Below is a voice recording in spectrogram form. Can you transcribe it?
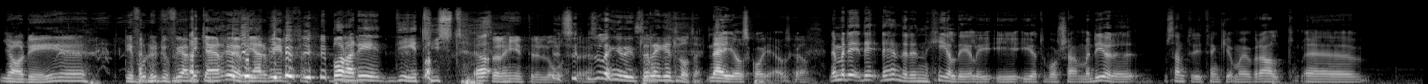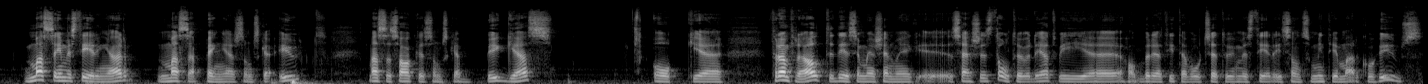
Ja, det är... Det får du, du får göra vilka övningar du vill. Bara det, det är tyst. Ja. Så länge inte det Så, låter. så länge det inte Så länge det låter. Nej, jag skojar. Jag skojar. Ja. Nej, men det, det, det händer en hel del i, i, i Göteborgs hamn, men det gör det samtidigt, tänker jag mig, överallt. Eh, massa investeringar, massa pengar som ska ut, massa saker som ska byggas. Och eh, framförallt det som jag känner mig eh, särskilt stolt över det är att vi eh, har börjat hitta vårt sätt att investera i sånt som inte är mark och hus.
